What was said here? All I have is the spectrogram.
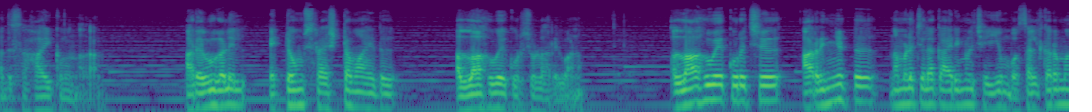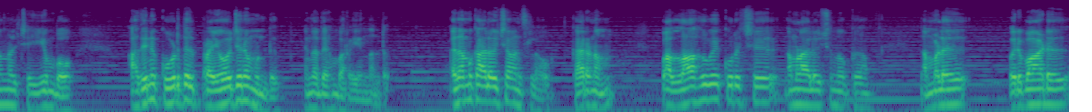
അത് സഹായിക്കുമെന്നതാണ്. അറിവുകളിൽ ഏറ്റവും ശ്രേഷ്ഠമായത് അള്ളാഹുവെ കുറിച്ചുള്ള അറിവാണ്. അള്ളാഹുവെ കുറിച്ച് അറിഞ്ഞിട്ട് നമ്മൾ ചില കാര്യങ്ങൾ ചെയ്യുമ്പോൾ സൽക്കർമ്മങ്ങൾ ചെയ്യുമ്പോൾ അതിന് കൂടുതൽ പ്രയോജനമുണ്ട് എന്ന് അദ്ദേഹം പറയുന്നുണ്ട്. അത് നമുക്ക് ആലോചിച്ചാൽ മനസ്സിലാവും. കാരണം ഇപ്പൊ അള്ളാഹുവെ കുറിച്ച് നമ്മൾ ആലോചിച്ച് നോക്കുക. നമ്മൾ ഒരുപാട്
